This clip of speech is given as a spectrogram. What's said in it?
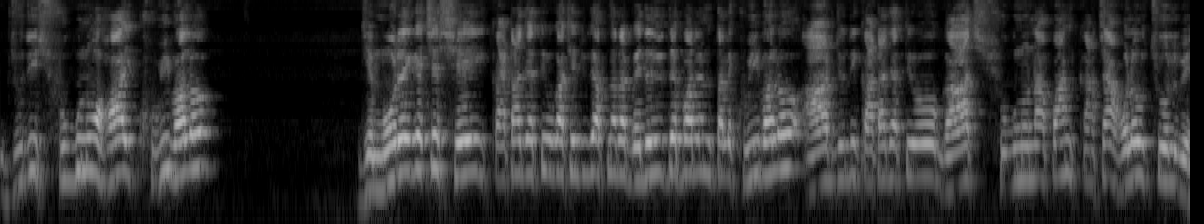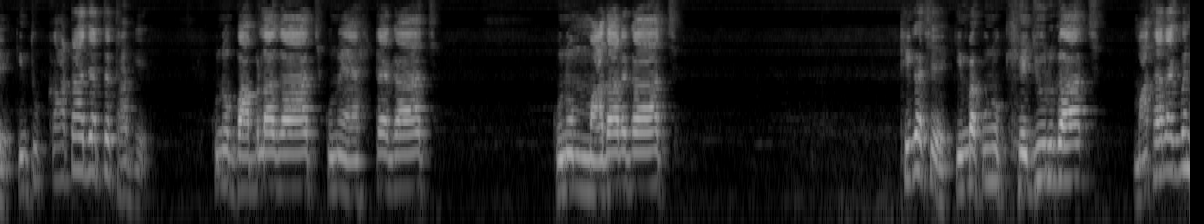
যদি শুকনো হয় খুবই ভালো। যে মরে গেছে সেই কাটা জাতীয় গাছে যদি আপনারা বেঁধে দিতে পারেন তাহলে খুবই ভালো। আর যদি কাটা জাতীয় গাছ শুকনো না পান, কাঁচা হলেও চলবে। কিন্তু কাঁটা যাতে থাকে, কোনো বাবলা গাছ, কোনো অ্যাস্টা গাছ, কোনো মাদার গাছ ঠিক আছে? কিংবা কোনো খেজুর গাছ। মাথায় রাখবেন,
